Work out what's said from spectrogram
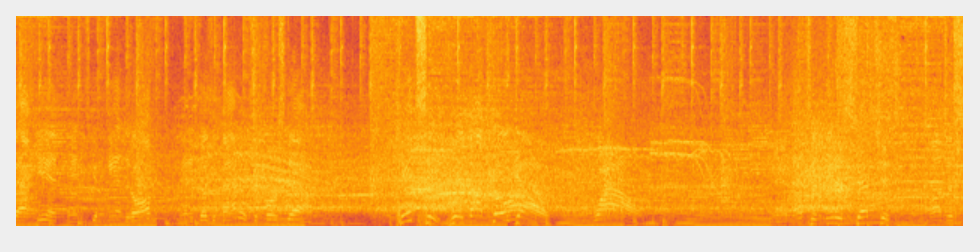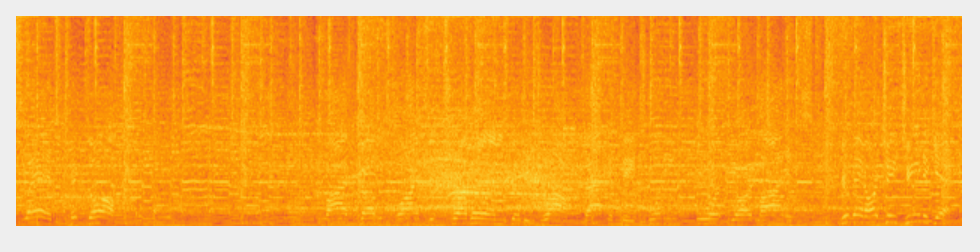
back in, and he's going to hand it off. And it doesn't matter. It's a first down. Kinsey will not go down. Wow. And that's an interception on the slant. It's picked off. Five coming, in trouble, and he's going to be dropped back at the 24-yard line. It's your man R.J. Jean again.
